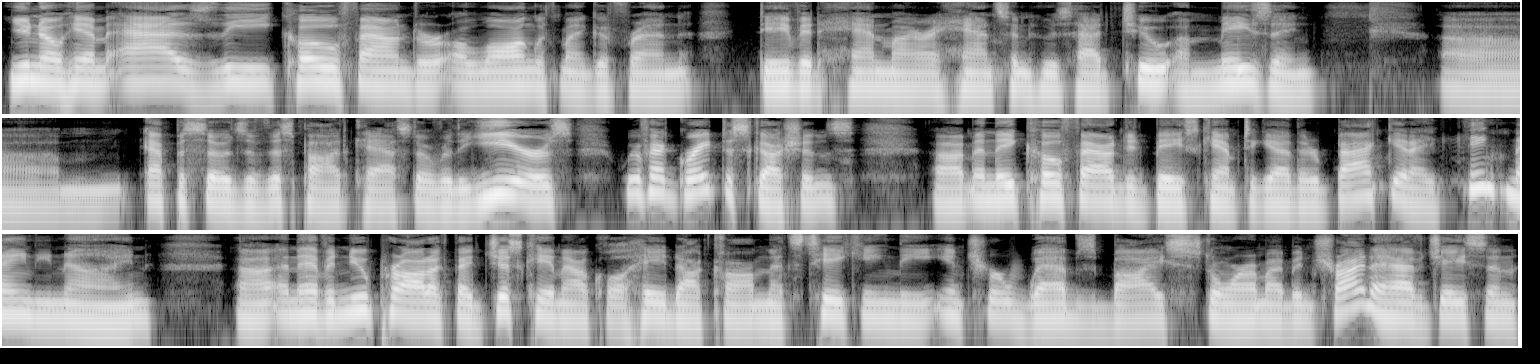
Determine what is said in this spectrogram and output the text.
You know him as the co founder, along with my good friend David Heinemeier Hansson, who's had two amazing um, episodes of this podcast over the years. We've had great discussions, um, and they co founded Basecamp together back in, I think, 99. Uh, and they have a new product that just came out called Hey.com that's taking the interwebs by storm. I've been trying to have Jason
